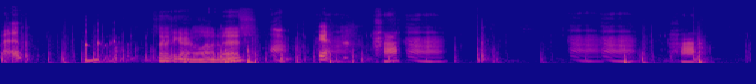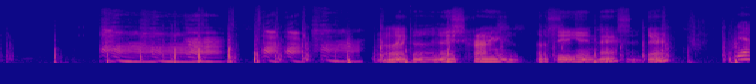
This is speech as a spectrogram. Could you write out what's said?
bed. Looks like they got a lot of beds. Yeah. I like the nice crying obsidian accent there. Yeah.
